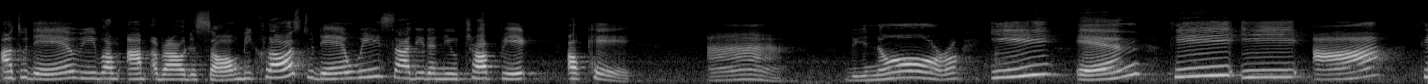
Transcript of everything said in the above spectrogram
Uh, today we warm up about the song because today we study the new topic. Okay. Ah. Do you know E N T E R T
